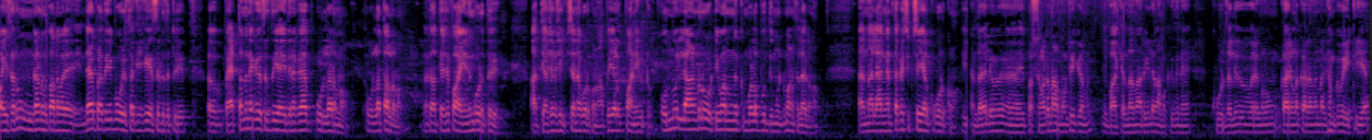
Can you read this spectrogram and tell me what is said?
പൈസറ ഹുങ്കാണ് പറഞ്ഞ പോലെ. എന്റെ അഭിപ്രായത്തിൽ പോലീസൊക്കെ കേസ് എടുത്തിട്ട് പെട്ടെന്ന് തന്നെ കേസ് എടുത്ത് ഇതിനൊക്കെ ഉള്ളിടണം ഉള്ളത്തള്ളണം. എന്നിട്ട് അത്യാവശ്യം ഫൈനും കൊടുത്ത് അത്യാവശ്യം ശിക്ഷ തന്നെ കൊടുക്കണം. അപ്പോൾ ഇയാൾക്ക് പണി കിട്ടും. ഒന്നും ഇല്ലാണ്ട് റോട്ടി വന്ന് നിൽക്കുമ്പോൾ ബുദ്ധിമുട്ട് മനസ്സിലാക്കണം. എന്നാൽ അങ്ങനത്തെ ശിക്ഷ ഇയാൾക്ക് കൊടുക്കണം. എന്തായാലും ഈ പ്രശ്നങ്ങളൊക്കെ നടന്നുകൊണ്ടിരിക്കുകയാണ് ഈ ബാക്കി എന്താണെന്ന് അറിയില്ല. നമുക്ക് ഇതിനെ കൂടുതൽ വിവരങ്ങളും കാര്യങ്ങളൊക്കെ അറിയാന്നുണ്ടെങ്കിൽ നമുക്ക് വെയിറ്റ് ചെയ്യാം.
